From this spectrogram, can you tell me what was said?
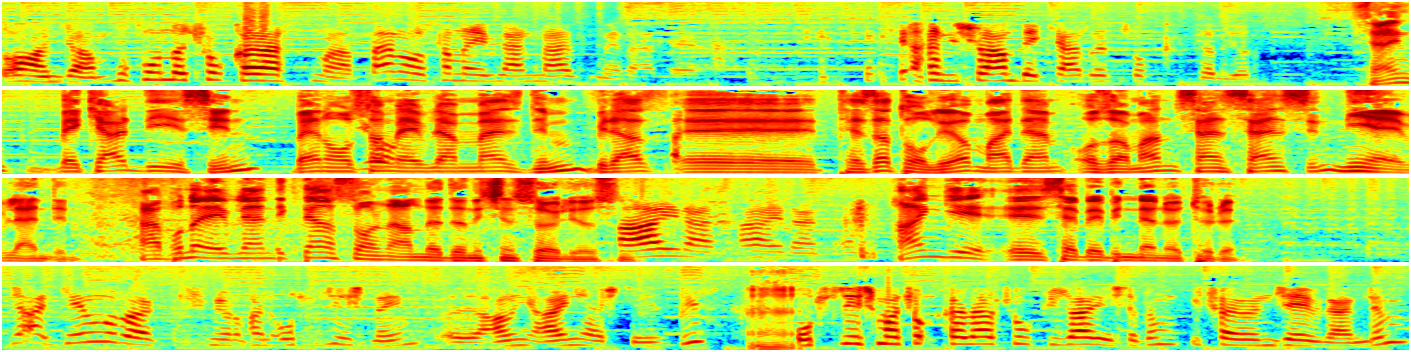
Doğancan bu konuda çok kararsızım abi. Ben olsam evlenmezdim herhalde ya. yani şu an bekarları çok kıskanıyorum. Sen bekar değilsin. Ben olsam Yok. evlenmezdim. Biraz eee, tezat oluyor. Madem o zaman sen sensin niye evlendin? Ha bunu evlendikten sonra anladığın için söylüyorsun. Aynen aynen. Hangi eee, sebebinden ötürü? ya genel olarak düşünüyorum hani 30 yaşındayım. Ee, aynı, aynı yaştayız biz. Aha. 30 yaşıma çok kadar çok güzel yaşadım. 3 ay önce evlendim.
